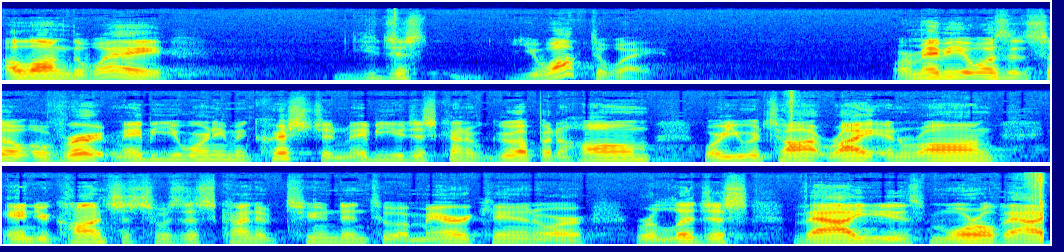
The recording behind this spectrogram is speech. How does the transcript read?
along the way, you just you walked away. Or maybe it wasn't so overt. Maybe you weren't even Christian. Maybe you just kind of grew up in a home where you were taught right and wrong, and your conscience was just kind of tuned into American or religious values, moral values.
